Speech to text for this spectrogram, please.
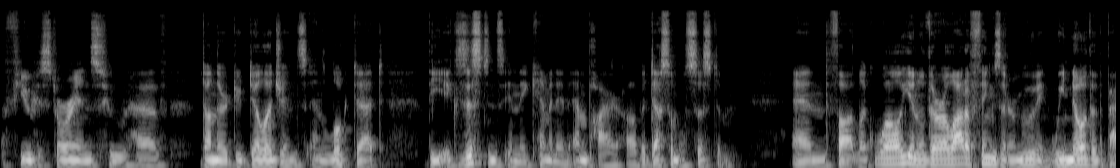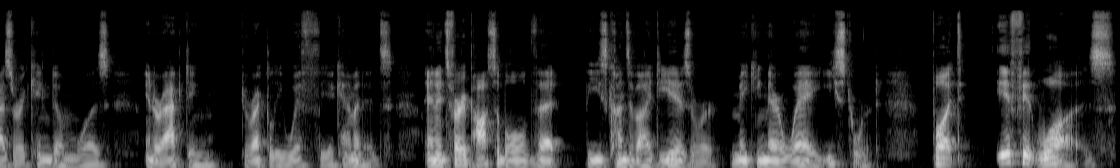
a few historians who have done their due diligence and looked at the existence in the Achaemenid Empire of a decimal system and thought, like, well, you know, there are a lot of things that are moving. We know that the Pazyryk kingdom was interacting directly with the Achaemenids. And it's very possible that these kinds of ideas were making their way eastward. But if it was,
